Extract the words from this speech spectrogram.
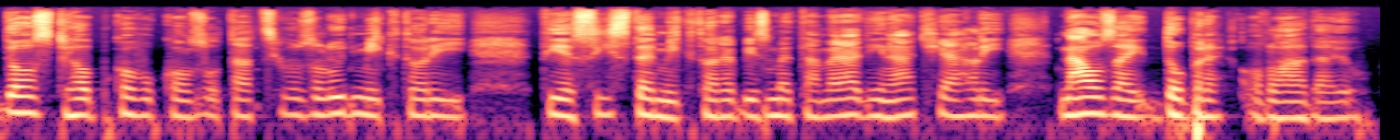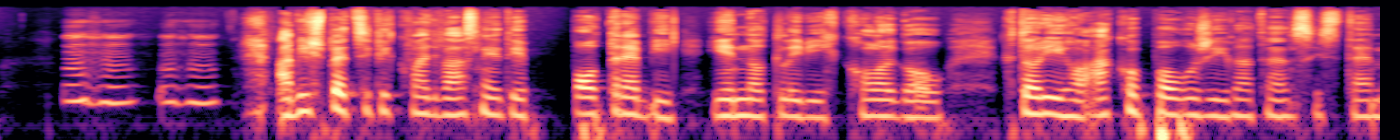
dosť hĺbkovú konzultáciu s ľuďmi, ktorí tie systémy, ktoré by sme tam radi natiahli, naozaj dobre ovládajú. Uh-huh, uh-huh. A vyšpecifikovať vlastne tie potreby jednotlivých kolegov, ktorí ho ako používa ten systém,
